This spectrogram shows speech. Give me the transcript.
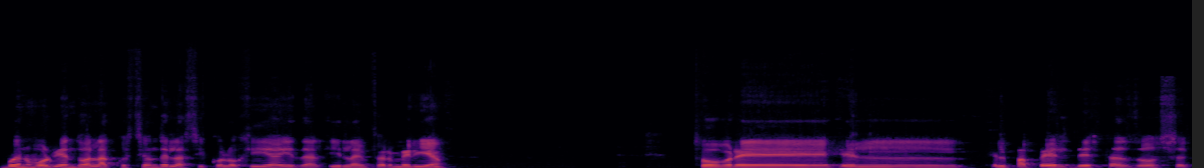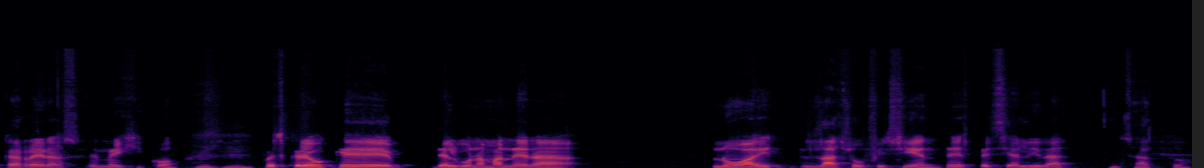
bueno, volviendo a la cuestión de la psicología y, y la enfermería, sobre el, el papel de estas dos eh, carreras en México, pues creo que de alguna manera no hay la suficiente especialidad Exacto.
